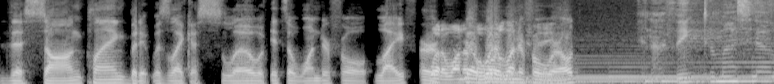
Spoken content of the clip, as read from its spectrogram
the song playing, but it was like a slow "It's a Wonderful Life" or "What a Wonderful, no, what world, a wonderful world." And I think to myself,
